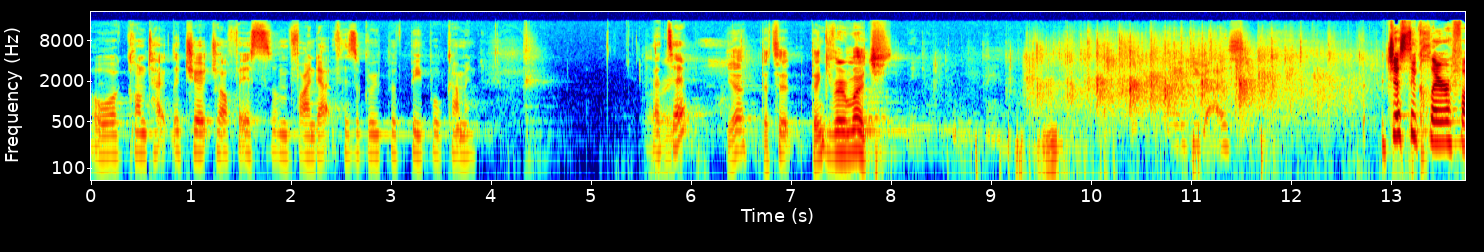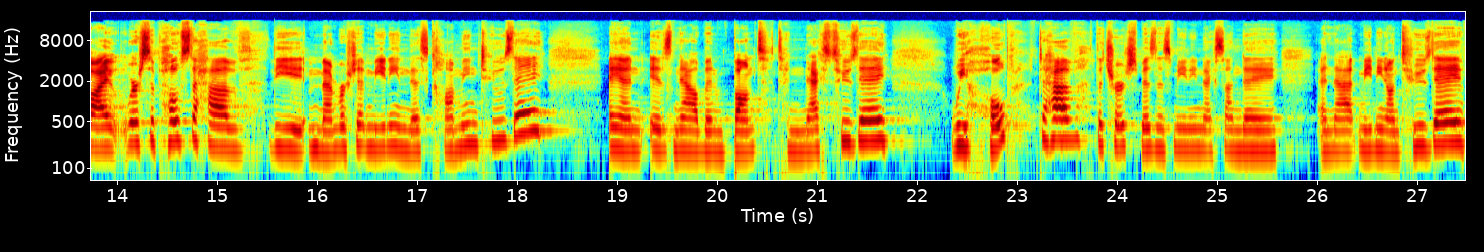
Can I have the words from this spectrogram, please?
or contact the church office and find out if there's a group of people coming. That's right. it. Yeah, that's it. Thank you very much. Thank you guys. Just to clarify, we're supposed to have the membership meeting this coming Tuesday and it's now been bumped to next Tuesday. we hope to have the church business meeting next Sunday and that meeting on Tuesday.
